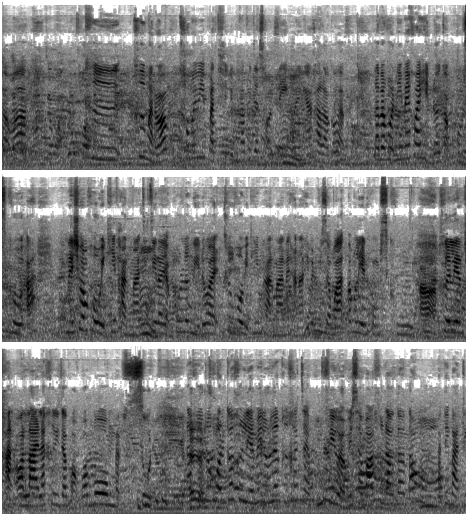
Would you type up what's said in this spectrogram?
แบบว่าคือคือเหมือนว่าเขาไม่มีประสิทธิภาพที่จะสอนเด็กอะไรเงี้ยค่ะเราก็แบบเราเป็นคนที่ไม่ค่อยเห็นด้วยกับโฮมสคูลอะในช่วงโควิดที่ผ่านมาจริงๆเราอยากพูดเรื่องนี้ด้วยคือโควิดที่ผ่านมาในฐานะที่เป็นวิศวะต้องเรียนโฮมสคูลอ่าคือเรียนผ่านออนไลน์แล้วคือจะบอกว่าโบงแบบสุดแล้วคือทุกคนก็คือเรียนไม่รู้เรื่องคือเข้าใจฟีลแบบวิศวะคือเราจะต้องปฏิบัติจ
